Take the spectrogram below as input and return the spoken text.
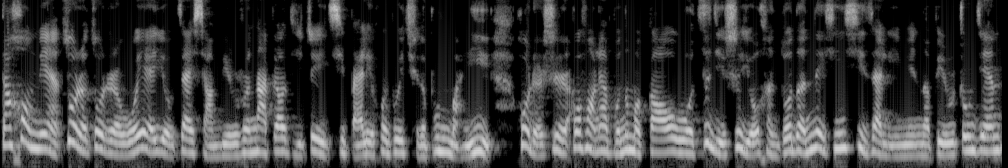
但后面做着做着，我也有在想，比如说那标题这一期百里会不会取得不满意，或者是播放量不那么高，我自己是有很多的内心戏在里面的。比如中间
